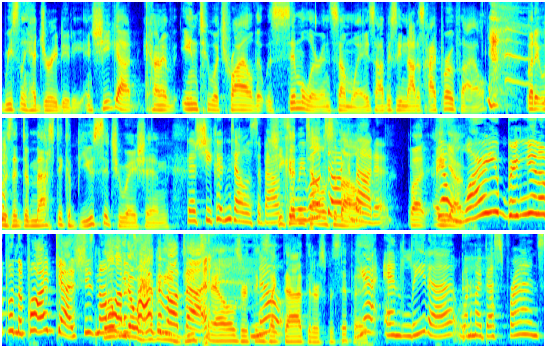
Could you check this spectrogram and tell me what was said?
recently had jury duty, and she got kind of into a trial that was similar in some ways. Obviously, not as high profile, but it was a domestic abuse situation. that she couldn't tell us about. She so couldn't we tell won't us talk about. about, it. But uh, yeah, yeah, why are you bringing it up on the podcast? She's not well, allowed we to don't talk have any about that. details or things No. like that that are specific. Yeah, and Lita, one of my best friends,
